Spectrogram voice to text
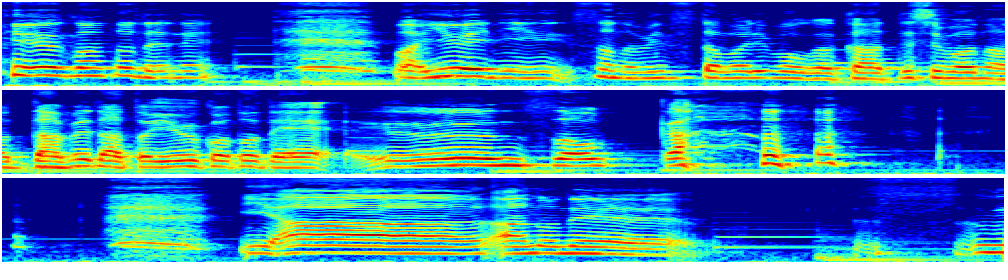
ということでね。まあ、ゆえに、その水玉リボンが変わってしまうのはダメだということで。うーん、そっか。いやー、あのね、う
